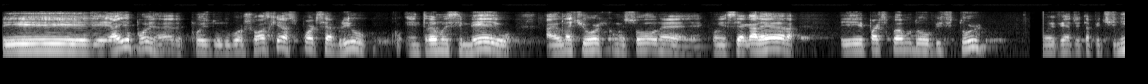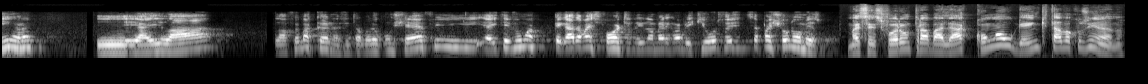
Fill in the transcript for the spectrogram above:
E aí depois, né, depois do, do que as portas se abriu, entramos nesse meio, aí o network começou, né, conhecer a galera, e participamos do Beef Tour, um evento em Itapetininho, né, e aí lá Lá foi bacana, a gente trabalhou com o chefe e aí teve uma pegada mais forte no American Barbecue, outro foi a gente se apaixonou mesmo. Mas vocês foram trabalhar com alguém que estava cozinhando?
